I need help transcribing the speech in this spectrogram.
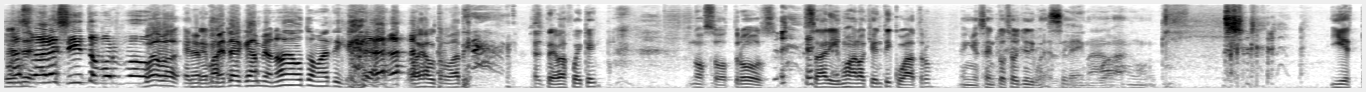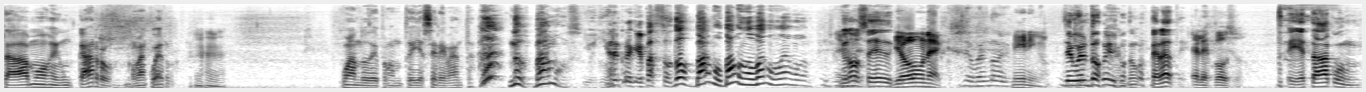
más suavecito, por favor. Bueno, bueno, el Me- tema, Mete el cambio, no es automática. no es automático. El tema fue que nosotros salimos al 84, en ese entonces 84. Y estábamos en un carro, no me acuerdo. Cuando de pronto ella se levanta, ¡Ah! ¡Nos vamos! Y yo, "Miércoles, ¿qué pasó? ¡Dos, vamos, vámonos, vamos, vamos! Yo no sé. Vio un ex, Llegó el novio. mínimo. Llegó el novio. No, espérate. El esposo. Ella estaba con.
